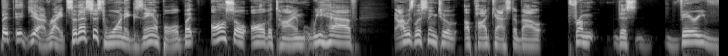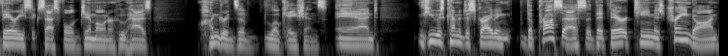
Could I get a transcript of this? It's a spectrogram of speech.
But uh, yeah, right. So that's just one example. But also, all the time, we have. I was listening to a, a podcast about from this very, very successful gym owner who has hundreds of locations. And he was kind of describing the process that their team is trained on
